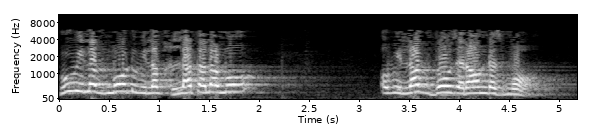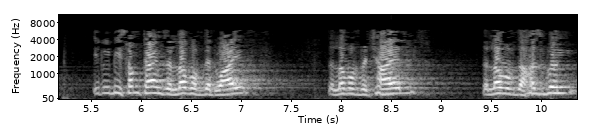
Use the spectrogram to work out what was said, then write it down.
Who we love more? Do we love Allah Ta'ala more? Or we love those around us more? It will be sometimes the love of that wife, the love of the child, the love of the husband,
